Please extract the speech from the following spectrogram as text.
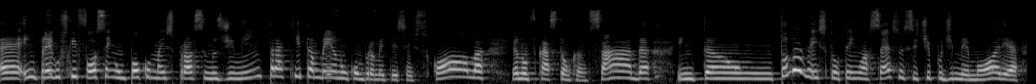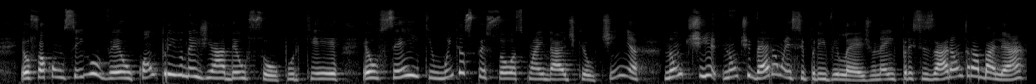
é, empregos que fossem um pouco mais próximos de mim, para que também eu não comprometesse a escola, eu não ficasse tão cansada. Então, toda vez que eu tenho acesso a esse tipo de memória, eu só consigo ver o quão privilegiada eu sou, porque eu sei que muitas pessoas com a idade que eu tinha não, não tiveram esse privilégio, né? E precisaram trabalhar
